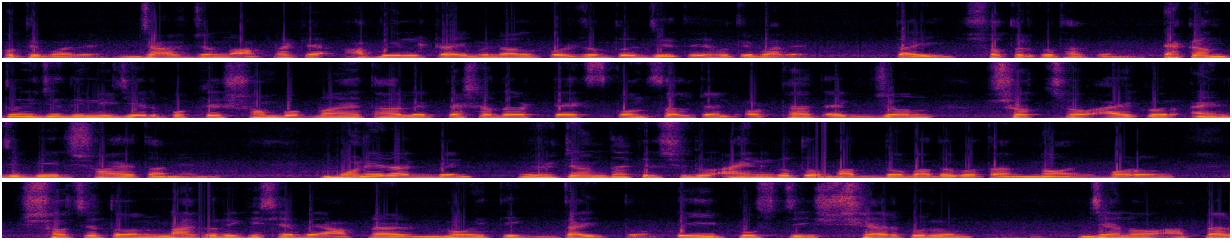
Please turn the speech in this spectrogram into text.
হতে পারে, যার জন্য আপনাকে আপিল ট্রাইব্যুনাল পর্যন্ত যেতে হতে পারে। তাই সতর্ক থাকুন। একান্তই যদি নিজের পক্ষে সম্ভব না হয়, তাহলে পেশাদার ট্যাক্স কনসালটেন্ট অর্থাৎ একজন স্বচ্ছ আয়কর আইনজীবীর সহায়তা নিন। মনে রাখবেন, রিটার্ন দাখিল শুধু আইনগত বাধ্যবাধকতা নয়, বরং সচেতন নাগরিক হিসেবে আপনার নৈতিক দায়িত্ব। এই পোস্টটি শেয়ার করুন, যেন আপনার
